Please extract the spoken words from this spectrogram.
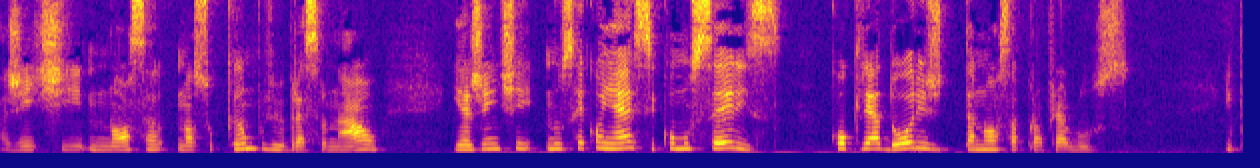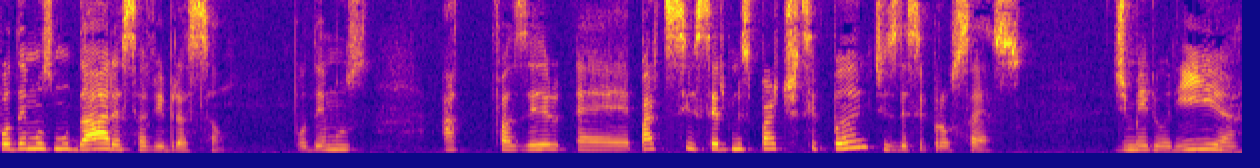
a gente nossa nosso campo vibracional e a gente nos reconhece como seres co-criadores da nossa própria luz. E podemos mudar essa vibração. Podemos fazer é, sermos participantes desse processo de melhoria,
